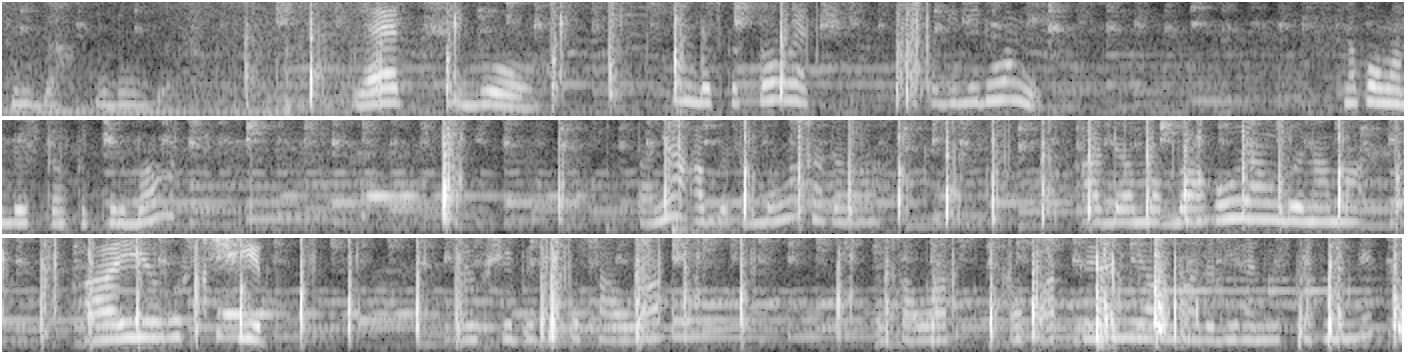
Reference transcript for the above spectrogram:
Sudah kuduga. Let's go. Ini buat ke storage. Apa gini doang ya? Kenapa mobil kecil banget Rencananya Abdul Tambungus adalah ada map baru yang bernama Airship. Airship itu pesawat pesawat Patriot yang ada di Henry Stickman itu.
